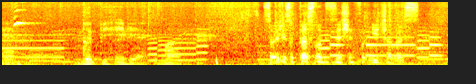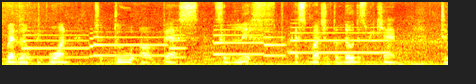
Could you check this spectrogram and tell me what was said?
and good behavior in mind. So it is a personal decision for each of us whether we want to do our best to lift as much of the load as we can to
